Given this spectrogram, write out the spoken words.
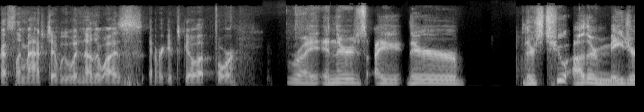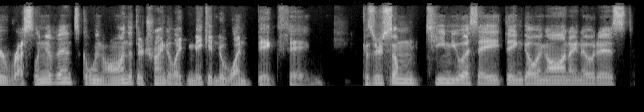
wrestling match that we wouldn't otherwise ever get to go up for. Right. And there's I there there's two other major wrestling events going on that they're trying to like make into one big thing. Because there's some mm. Team USA thing going on, I noticed,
